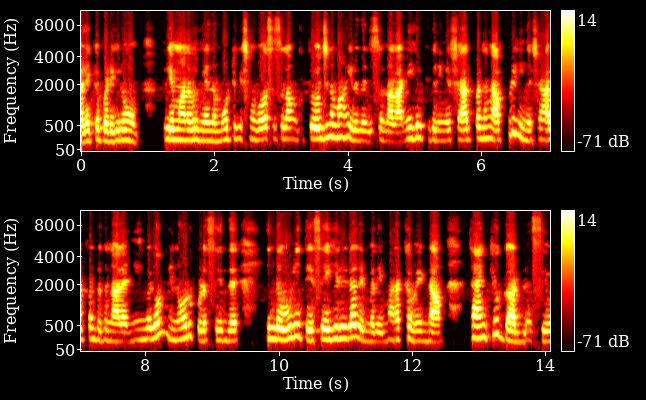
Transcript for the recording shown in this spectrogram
அழைக்கப்படுகிறோம். பிரியமானவர்கள் இந்த மோட்டிவேஷனல் வேர்சஸ் எல்லாம் உங்களுக்கு பிரயோஜனமாக இருந்தது சொன்னால் அநேகருக்கு இதை நீங்க ஷேர் பண்ணுங்க. அப்படி நீங்க ஷேர் பண்றதுனால நீங்களும் என்னோடு கூட சேர்ந்து இந்த ஊழியத்தை செய்கிறீர்கள் என்பதை மறக்க வேண்டாம். தேங்க்யூ காட் பிளஸ் யூ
